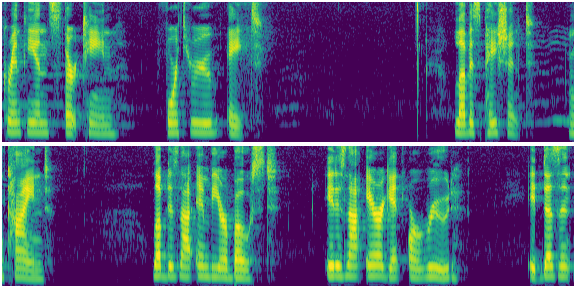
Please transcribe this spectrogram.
Corinthians 13, 4 through 8. Love is patient and kind. Love does not envy or boast. It is not arrogant or rude. It doesn't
